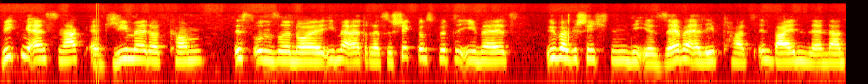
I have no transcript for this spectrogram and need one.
weekendandsnack.gmail.com ist unsere neue E-Mail-Adresse. Schickt uns bitte E-Mails über Geschichten, die ihr selber erlebt habt in beiden Ländern,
